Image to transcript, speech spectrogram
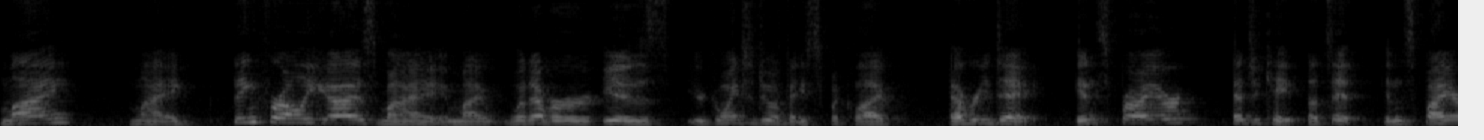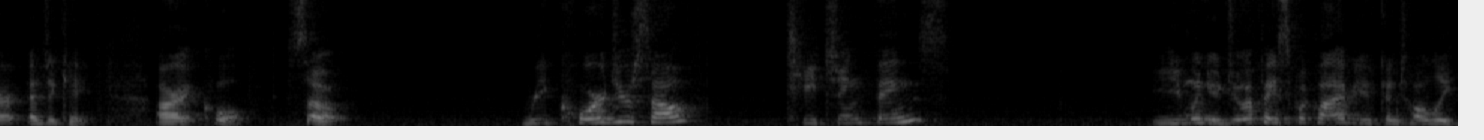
My my thing for all you guys, my my whatever is you're going to do a Facebook Live every day. Inspire, educate. That's it. Inspire, educate. All right, cool. So record yourself teaching things. You, when you do a Facebook Live, you can totally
